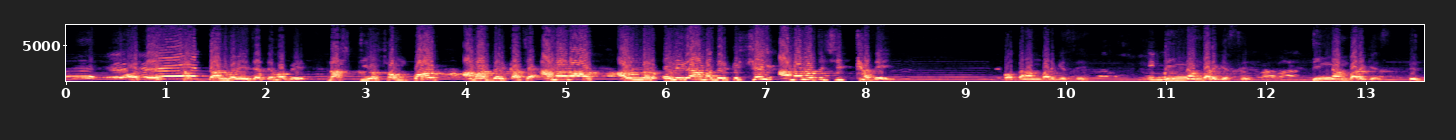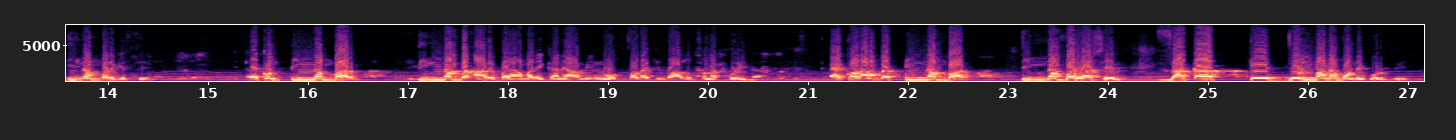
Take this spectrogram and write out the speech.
অতএব সাবধান হয়ে যেতে হবে। রাষ্ট্রীয় সম্পদ আমাদের কাছে আমানত। আল্লাহর অলিরা আমাদেরকে সেই আমানতে শিক্ষা দেয়। কত নাম্বার গেছে? তিন নাম্বার গেছে। তিন নাম্বার গেছে। দুই নাম্বার গেছে। এখন তিন নাম্বার তিন নাম্বার, আরে ভাই, আমার এখানে আমি নোট ছাড়া কিন্তু আলোচনা করি না। এখন আমরা তিন নাম্বার, তিন নাম্বারে আসেন। জাকাতকে জরিমানা মনে করবে।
